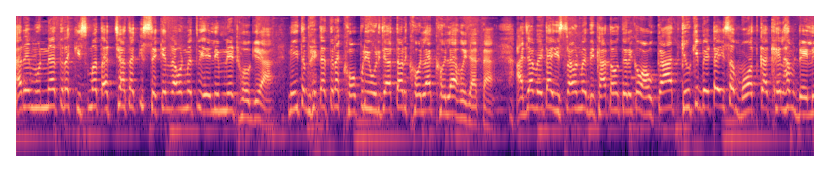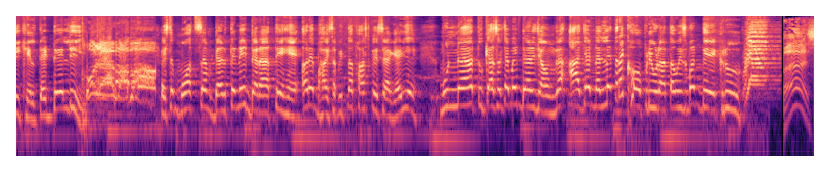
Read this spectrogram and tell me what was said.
अरे मुन्ना तेरा किस्मत अच्छा था कि सेकेंड राउंड में तू एलिमिनेट हो गया। नहीं तो बेटा तेरा खोपड़ी उड़ जाता और खोला खोला हो जाता। आजा बेटा इस राउंड में दिखाता हूँ तेरे को औकात क्योंकि बेटा ये सब मौत का खेल हम डेली खेलते हैं डेली। ऐसे मौत से हम डरते नहीं डराते हैं। अरे भाई साहब इतना फास्ट कैसे आ गया ये? मुन्ना तू क्या सोचा मैं डर जाऊँगा? आजा नल्ले तेरा खोपड़ी उड़ाता हूँ इस बार देख रू बस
